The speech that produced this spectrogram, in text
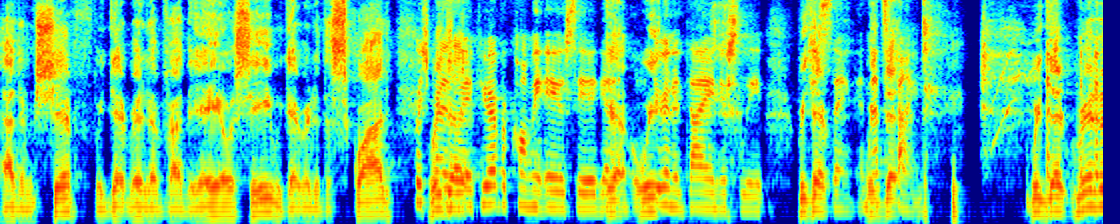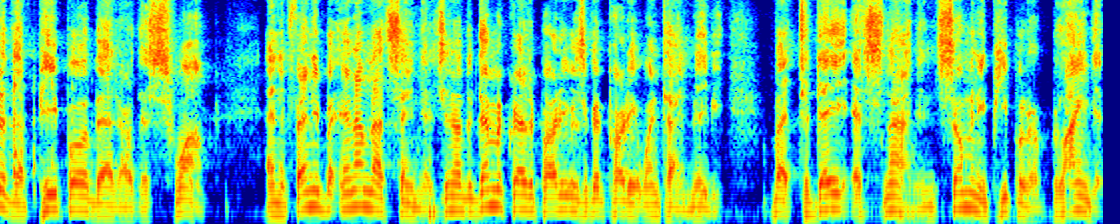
Adam Schiff, we get rid of uh, the AOC, we get rid of the squad. Which, we by get, the way, if you ever call me AOC again, Yeah, we- you're going to die in your sleep. we Just get- saying. And that's get- kind. we get rid of the people that are the swamp. And if anybody, and I'm not saying this, you know, the Democratic Party was a good party at one time, maybe, but today it's not. And so many people are blinded.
